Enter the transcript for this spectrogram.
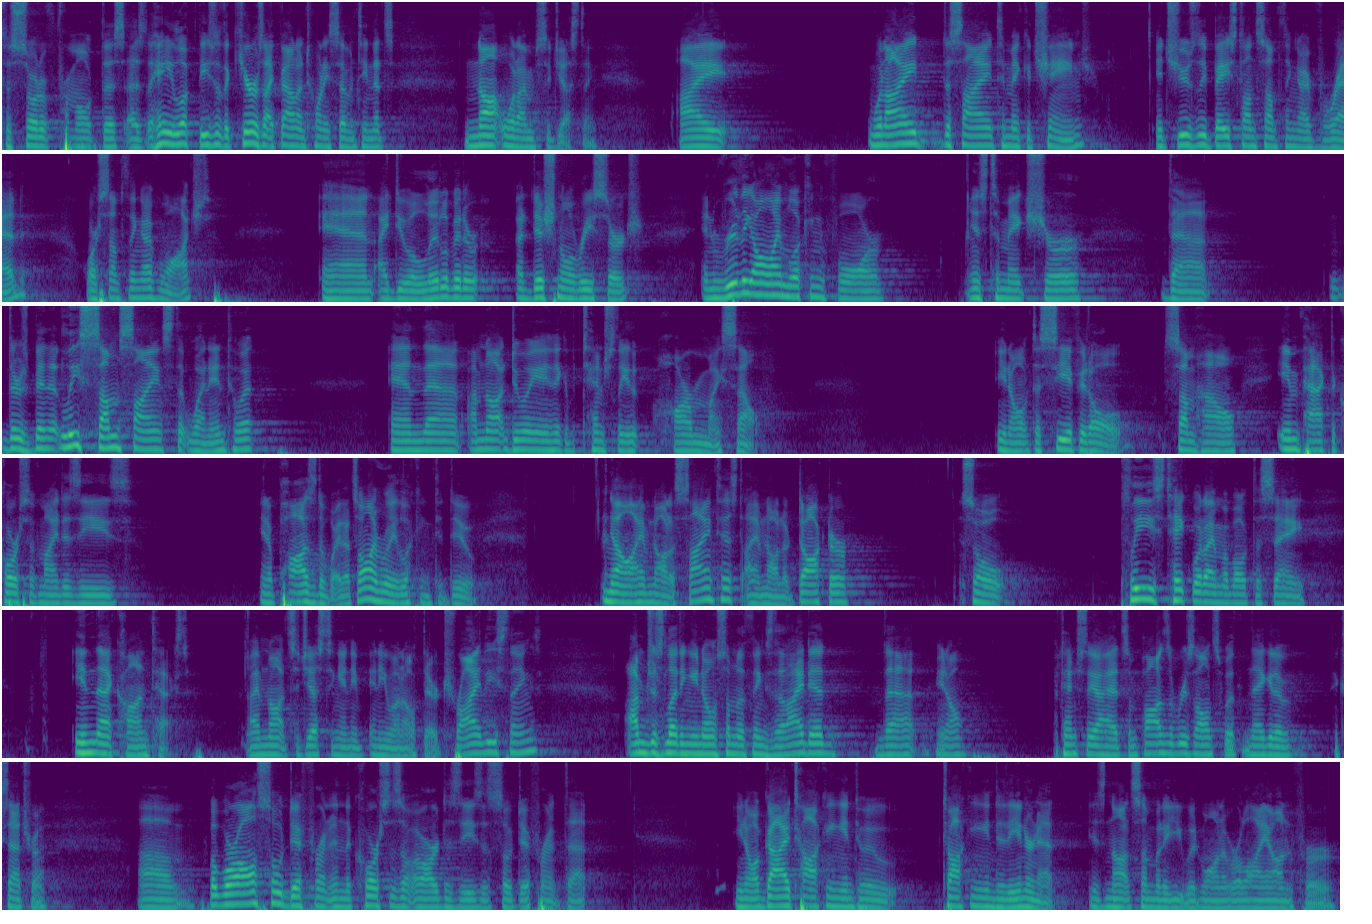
to sort of promote this as, hey, look, these are the cures I found in 2017. That's not what I'm suggesting. I, when I decide to make a change, it's usually based on something I've read or something I've watched. And I do a little bit of additional research. And really, all I'm looking for is to make sure that there's been at least some science that went into it and that I'm not doing anything to potentially harm myself. You know, to see if it'll somehow impact the course of my disease in a positive way. That's all I'm really looking to do. Now, I am not a scientist, I am not a doctor. So please take what I'm about to say in that context. I'm not suggesting any, anyone out there try these things. I'm just letting you know some of the things that I did that, you know, potentially I had some positive results with, negative, etc. Um, but we're all so different, and the courses of our disease is so different that you know a guy talking into talking into the internet is not somebody you would want to rely on for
